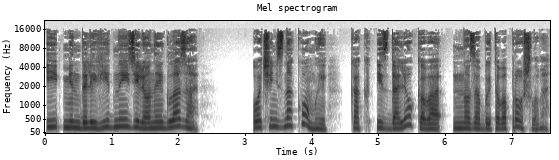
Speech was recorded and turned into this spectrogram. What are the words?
и миндалевидные зеленые глаза. Очень знакомые, как из далекого, но забытого прошлого.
